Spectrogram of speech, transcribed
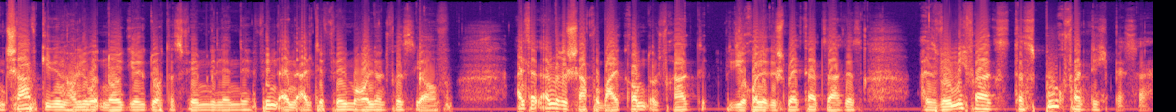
Ein Schaf geht in Hollywood neugierig durch das Filmgelände, findet eine alte Filmrolle und frisst sie auf. Als ein anderes Schaf vorbeikommt und fragt, wie die Rolle geschmeckt hat, sagt es, also wenn du mich fragst, das Buch fand ich besser.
